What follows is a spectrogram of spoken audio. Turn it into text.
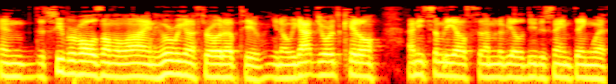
and the Super Bowl's on the line, who are we going to throw it up to? You know, we got George Kittle. I need somebody else that I'm going to be able to do the same thing with.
